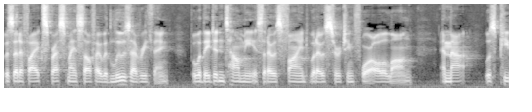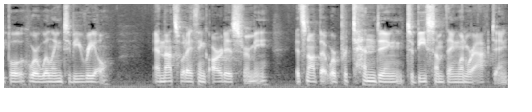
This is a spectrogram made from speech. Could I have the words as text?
was that if I expressed myself, I would lose everything. But what they didn't tell me is that I was find what I was searching for all along, and that was people who are willing to be real. And that's what I think art is for me. It's not that we're pretending to be something when we're acting.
